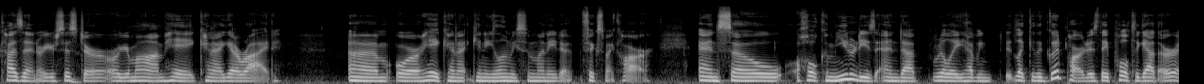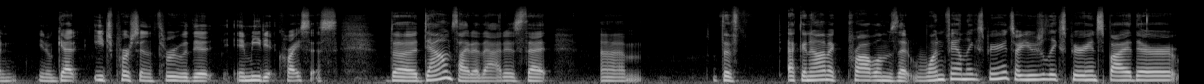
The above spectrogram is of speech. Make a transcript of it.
cousin or your sister or your mom, "Hey, can I get a ride?" Um, or "Hey, can I can you loan me some money to fix my car?" And so whole communities end up really having like the good part is they pull together and you know get each person through the immediate crisis. The downside of that is that um, the economic problems that one family experience are usually experienced by their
